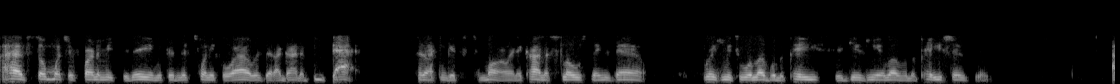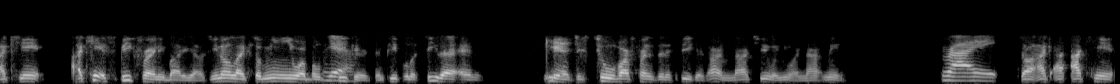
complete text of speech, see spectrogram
I have so much in front of me today within this 24 hours that I got to beat that that I can get to tomorrow. And it kind of slows things down, brings me to a level of pace. It gives me a level of patience, and I can't I can't speak for anybody else. You know, like so me and you are both yeah. speakers, and people will see that and yeah, just two of our friends that are speakers. I'm not you, and you are not me. Right. So I I, I can't.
